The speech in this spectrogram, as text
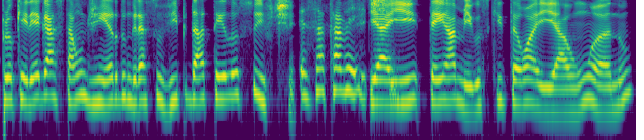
pra eu querer gastar um dinheiro do ingresso VIP da Taylor Swift. Exatamente. E aí tem amigos que estão aí há um ano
